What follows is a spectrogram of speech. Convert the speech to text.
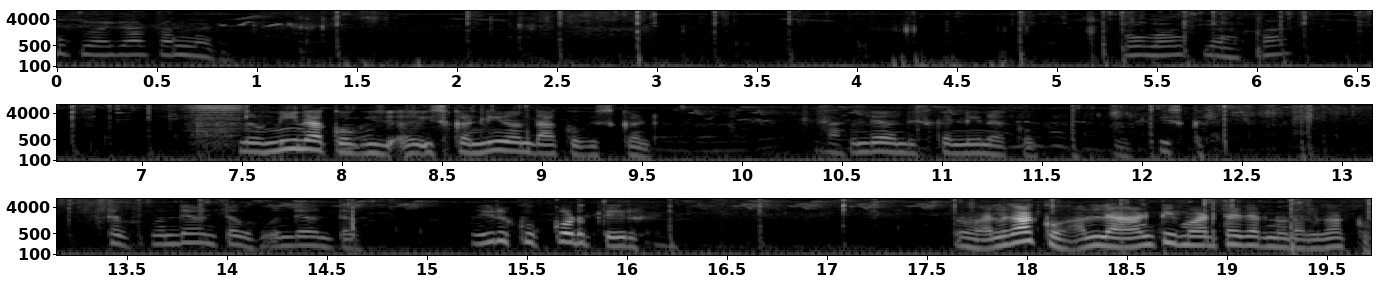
ಅಂತ ಇವಾಗ ಯಾಕಂದ್ ನೋಡಿ. ನೀನು ನಾವು ನೀನು ಹಾಕೋಗಿ ಇಸ್ಕೊಂಡು ಒಂದು ಹಾಕೋಗಿ ಇಸ್ಕೊಂಡು. ಒಂದೇ ಒಂದು ಇಸ್ಕೊಂಡು ನೀನು ಹಾಕೋಗಿ ಹ್ಞೂ ಇಸ್ಕೊಂಡು ತಗೋ ಒಂದೇ ಒಂದು ತಗೋ ಒಂದೇ ಒಂದು ತಗೋ. ಇರು ಕುಕ್ ಕೊಡುತ್ತೆ ಇರು. ಹ್ಞೂ ಅಲ್ಗಾಕು ಅಲ್ಲಿ ಆಂಟಿ ಮಾಡ್ತಾ ಇದ್ದಾರೆ ನೋಡು ಅಲ್ಗಾಕು.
